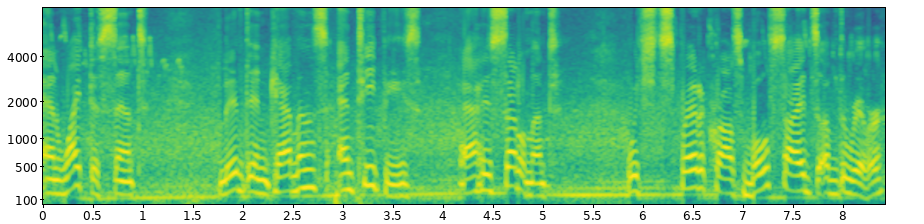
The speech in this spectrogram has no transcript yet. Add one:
and white descent lived in cabins and teepees at his settlement, which spread across both sides of the river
